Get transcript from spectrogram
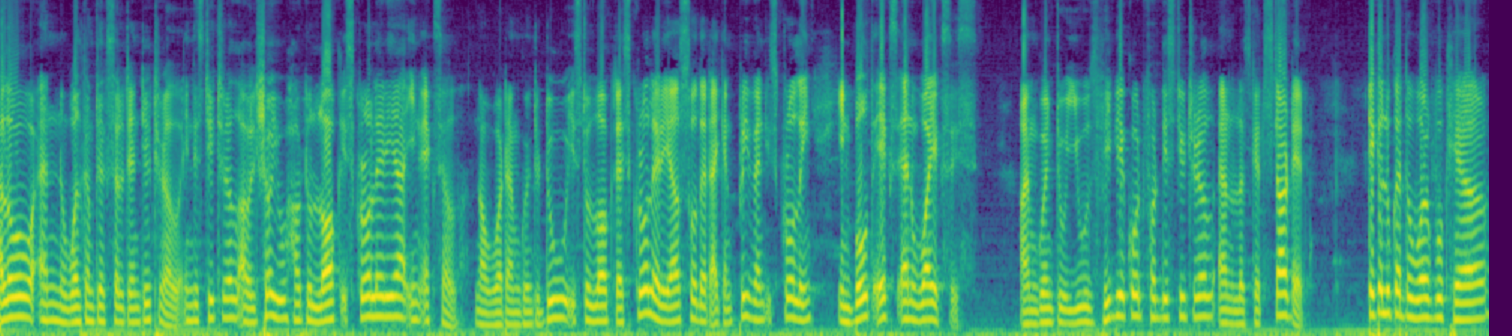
Hello and welcome to Excel 10 tutorial. In this tutorial I will show you how to lock scroll area in Excel. Now what I'm going to do is to lock the scroll area so that I can prevent scrolling in both X and Y axis. I'm going to use VBA code for this tutorial and let's get started. Take a look at the workbook here.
